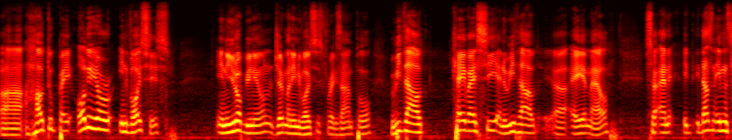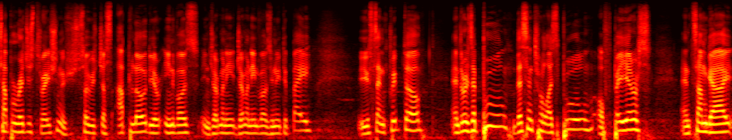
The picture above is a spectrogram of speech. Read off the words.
uh, how to pay all your invoices in Europe Union, German invoices, for example, without KYC and without uh, AML. So, and it, it, doesn't even support registration. So you just upload your invoice in Germany, German invoice you need to pay. You send crypto, and there is a pool, decentralized pool of payers and some guy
